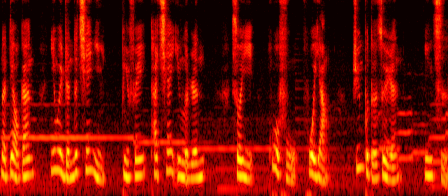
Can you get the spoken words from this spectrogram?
那钓竿因为人的牵引，并非它牵引了人，所以或俯或仰，均不得罪人。因此，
